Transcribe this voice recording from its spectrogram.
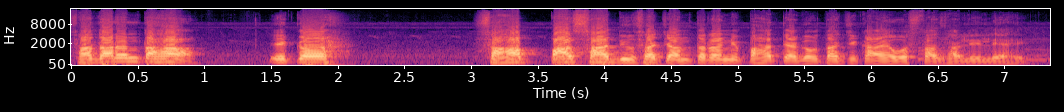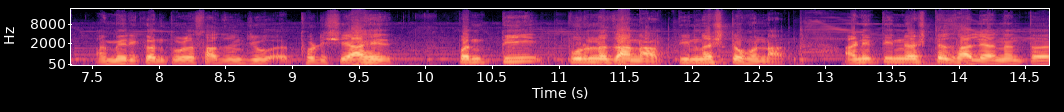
साधारणत एक सहा पाच सहा दिवसाच्या अंतराने पहा त्या गवताची काय अवस्था झालेली आहे. अमेरिकन तुळस अजून जीव थोडीशी आहे पण ती पूर्ण जाणार ती नष्ट होणार. आणि ती नष्ट झाल्यानंतर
